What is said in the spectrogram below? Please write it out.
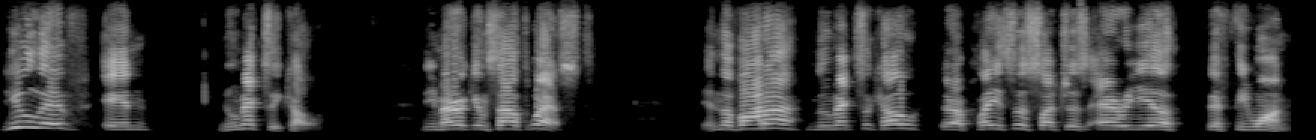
You live in New Mexico, the American Southwest. In Nevada, New Mexico, there are places such as Area 51,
